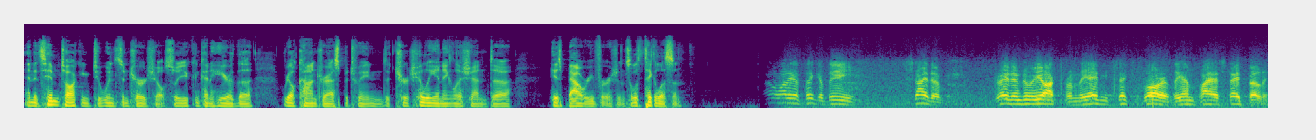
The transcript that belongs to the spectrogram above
and it's him talking to Winston Churchill. So you can kind of hear the real contrast between the Churchillian English and uh, his Bowery version. So let's take a listen. Well, what do you think of the sight of Greater New York from the 86th floor of the Empire State Building?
